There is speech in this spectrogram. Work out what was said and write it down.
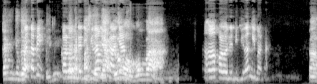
kan juga. Enggak, tapi kalau udah dibilang pastinya. misalnya- lu ngomong lah. eh, kalau udah dibilang gimana? Nah,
